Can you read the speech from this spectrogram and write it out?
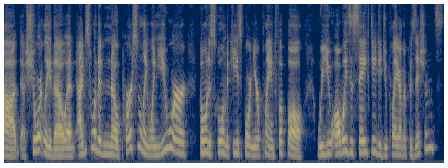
uh, uh, shortly, though. And I just wanted to know personally, when you were going to school in McKeesport and you were playing football, were you always a safety? Did you play other positions?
